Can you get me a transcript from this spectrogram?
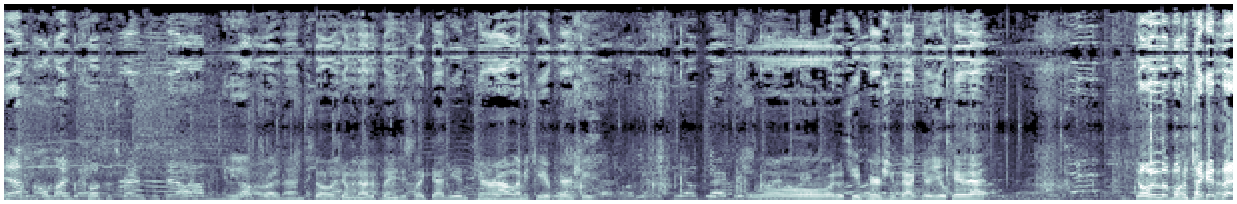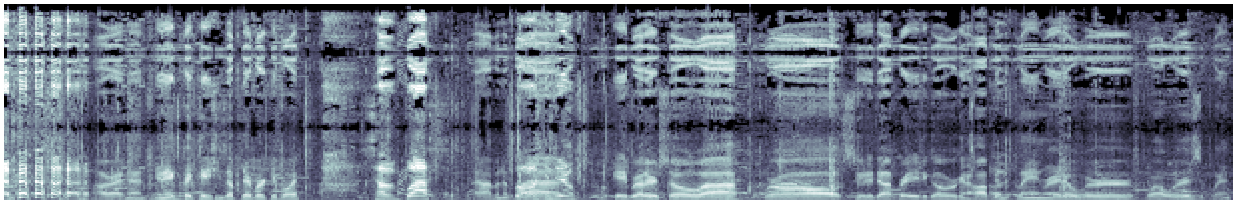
yeah, all my closest friends and family. All right, man. So jumping out of a plane just like that. You can turn around. Let me see your parachute. Whoa! I don't see a parachute back there. You okay with that? You only live once, like I said. All right, man. Any expectations up there, birthday boy? Just have a blast. Having a all I blast. can Okay, brother. So uh, we're all suited up, ready to go. We're gonna hop in the plane right over. Well, where is the plane?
